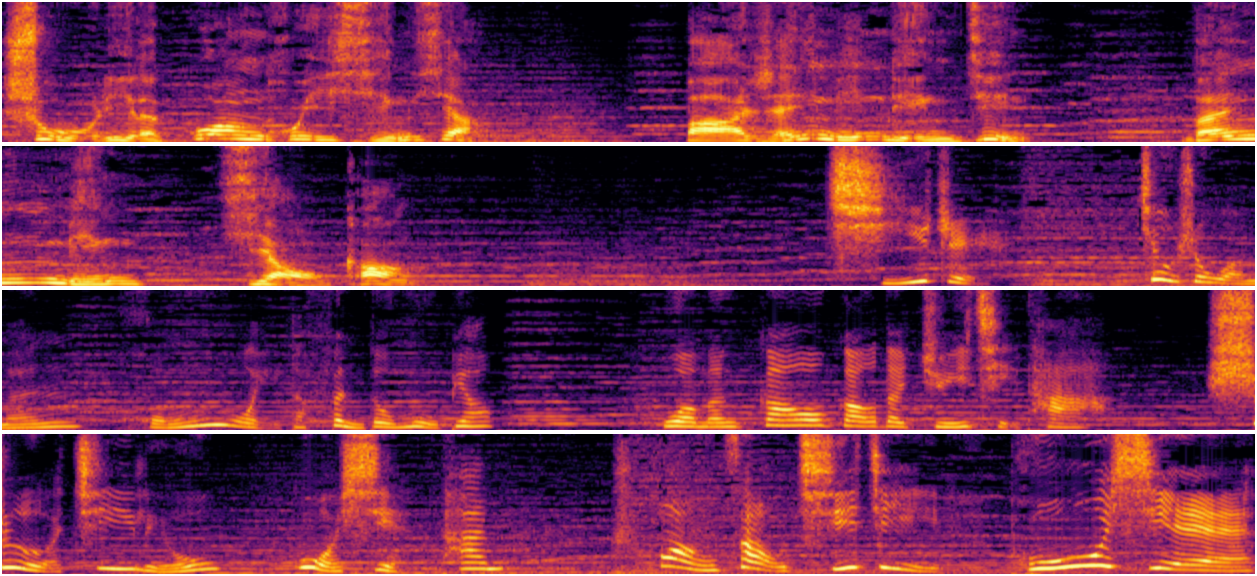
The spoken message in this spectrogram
树立了光辉形象，把人民领进文明小康。旗帜就是我们宏伟的奋斗目标，我们高高的举起它，射激流，过险滩，创造奇迹，谱写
